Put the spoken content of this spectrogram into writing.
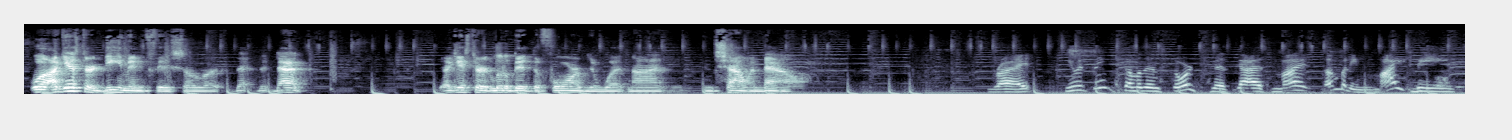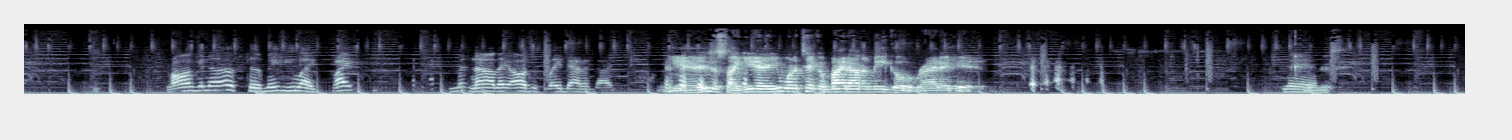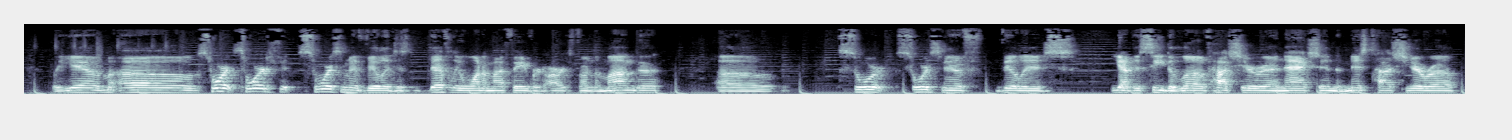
Well, I guess they're demon fish, so uh, that, that that I guess they're a little bit deformed and whatnot, and chowing down. Right. You would think some of them swordsmith guys might somebody might be strong enough to maybe like fight. But now they all just lay down and die. Yeah, it's just like, yeah, you want to take a bite out of me? Go right ahead. Man, Goodness. But yeah, uh, Sword Sword Swordsmith Village is definitely one of my favorite arcs from the manga. Uh, Sword Swordsmith Village, you got to see the Love Hashira in action, the Mist Hashira,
